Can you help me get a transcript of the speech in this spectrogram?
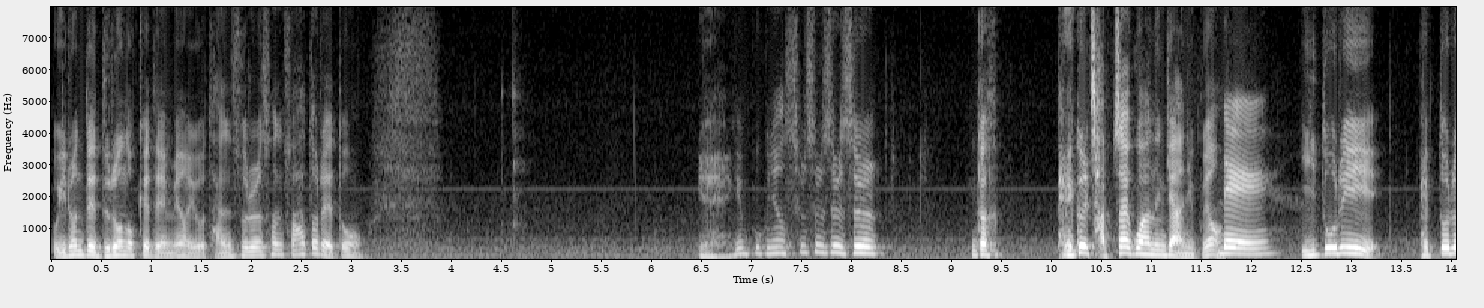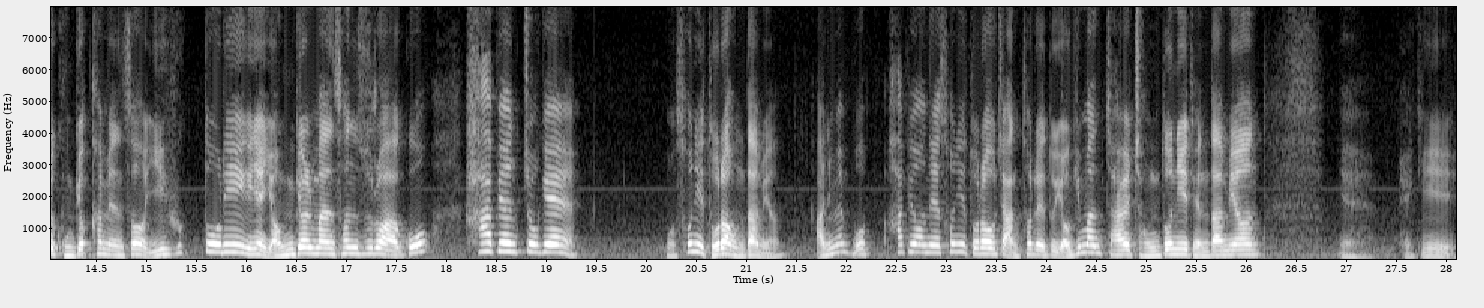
뭐 이런 데 늘어놓게 되면 이 단수를 선수 하더라도 예 이게 뭐 그냥 슬슬슬슬 그러니까 백을 잡자고 하는 게 아니고요. 네. 이 돌이 백돌을 공격하면서 이 흑돌이 그냥 연결만 선수로 하고 하변 쪽에 뭐 손이 돌아온다면 아니면 뭐 하변에 손이 돌아오지 않더라도 여기만 잘 정돈이 된다면 예, 백이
